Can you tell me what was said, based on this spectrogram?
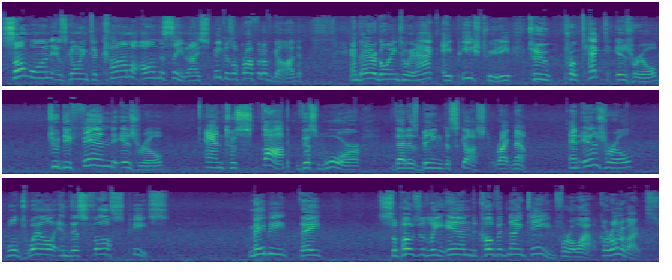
Someone is going to come on the scene, and I speak as a prophet of God, and they are going to enact a peace treaty to protect Israel, to defend Israel, and to stop this war that is being discussed right now. And Israel will dwell in this false peace. Maybe they supposedly end COVID 19 for a while, coronavirus.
